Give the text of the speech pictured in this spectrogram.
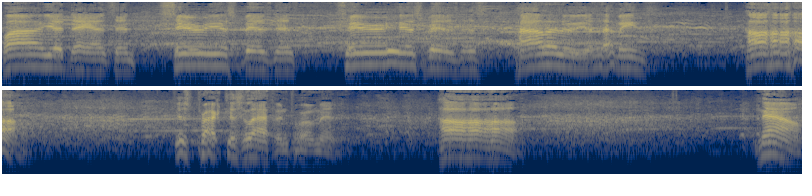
while you're dancing. Serious business, serious business. Hallelujah. That means ha ha ha. Just practice laughing for a minute. Ha ha ha. Now,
